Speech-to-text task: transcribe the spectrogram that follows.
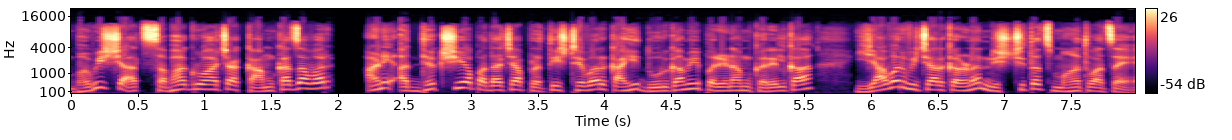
भविष्यात सभागृहाच्या कामकाजावर आणि अध्यक्षीय पदाच्या प्रतिष्ठेवर काही दूरगामी परिणाम करेल का यावर विचार करणं निश्चितच महत्वाचं आहे.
